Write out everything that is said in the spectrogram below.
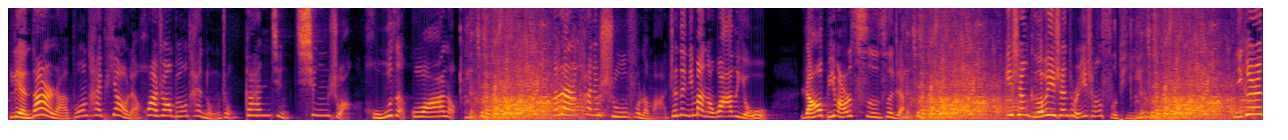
脸蛋儿啊，不用太漂亮，化妆不用太浓重，干净清爽，胡子刮了，那让人看就舒服了嘛。真的，你满脑瓜子油。然后鼻毛呲呲着，一身胳膊一身腿一成死皮。你跟人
